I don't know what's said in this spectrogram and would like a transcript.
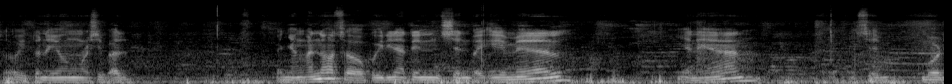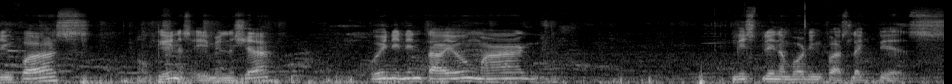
So, ito na yung receive ad kanyang ano. So, pwede natin send by email. Yan na yan. Save boarding pass. Okay, nasa email na siya. Pwede din tayong mag display ng boarding pass like this.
